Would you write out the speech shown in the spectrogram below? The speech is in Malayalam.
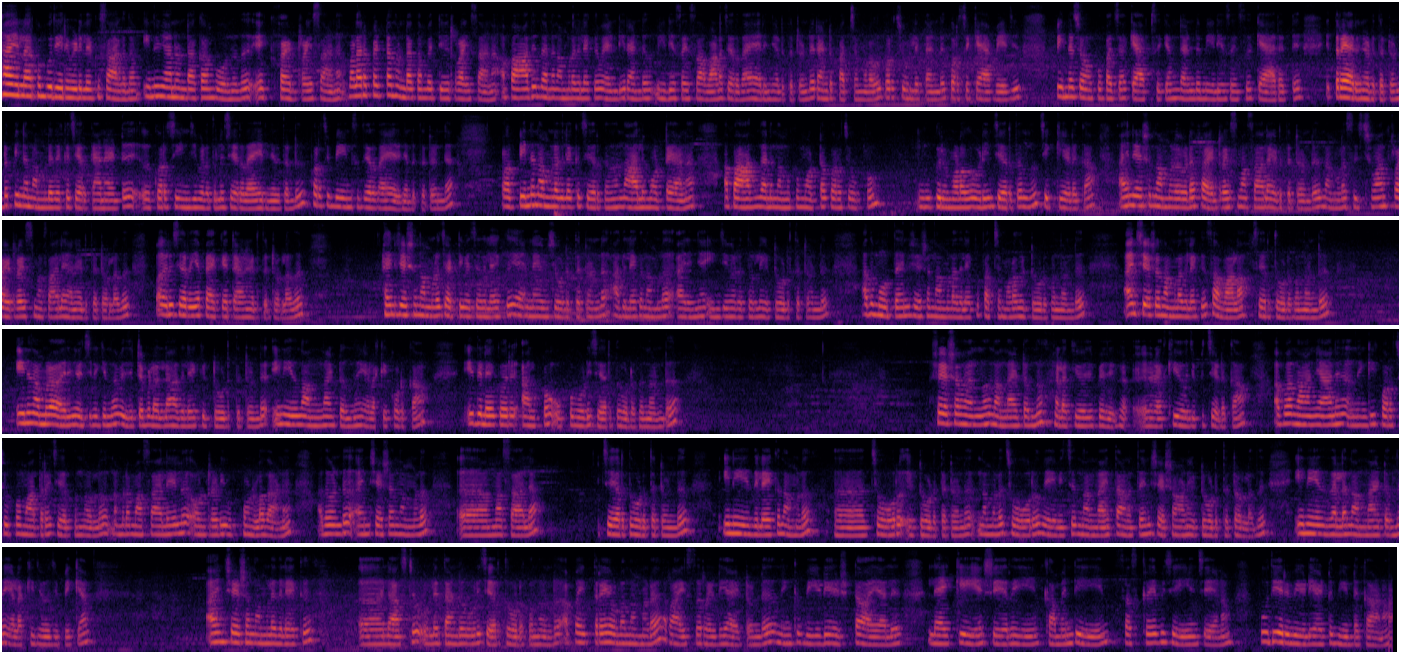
ഹായ് എല്ലാവർക്കും പുതിയൊരു വീഡിയോയിലേക്ക് സ്വാഗതം. ഇന്ന് ഞാൻ ഉണ്ടാക്കാൻ പോകുന്നത് എഗ് ഫ്രൈഡ് റൈസ് ആണ്. വളരെ പെട്ടെന്ന് ഉണ്ടാക്കാൻ പറ്റിയ ഒരു റൈസാണ് അപ്പോൾ ആദ്യം തന്നെ നമ്മളിതിലേക്ക് വേണ്ടി രണ്ട് മീഡിയം സൈസ് സവാള ചെറുതായി അരിഞ്ഞെടുത്തിട്ടുണ്ട്. രണ്ട് പച്ചമുളക് കുറച്ച് ഉള്ളിത്തണ്ട് കുറച്ച് ക്യാബേജ് പിന്നെ ചുവപ്പ് പച്ച ക്യാപ്സിക്കം രണ്ട് മീഡിയം സൈസ് ക്യാരറ്റ് ഇത്രയും അരിഞ്ഞെടുത്തിട്ടുണ്ട്. പിന്നെ നമ്മളിതൊക്കെ ചേർക്കാനായിട്ട് കുറച്ച് ഇഞ്ചി വെളുത്തുള്ളി ചെറുതായി അരിഞ്ഞെടുത്തിട്ടുണ്ട്. കുറച്ച് ബീൻസ് ചെറുതായി അരിഞ്ഞെടുത്തിട്ടുണ്ട്. പിന്നെ നമ്മളതിലേക്ക് ചേർക്കുന്നത് നാല് മുട്ടയാണ്. അപ്പോൾ ആദ്യം തന്നെ നമുക്ക് മുട്ട കുറച്ച് ഉപ്പും കുരുമുളക് പൊടിയും ചേർത്തൊന്ന് ചിക്കിയെടുക്കാം അതിന് ശേഷം നമ്മളിവിടെ ഫ്രൈഡ് റൈസ് മസാല എടുത്തിട്ടുണ്ട്. നമ്മൾ സിച്ചുവാൻ ഫ്രൈഡ് റൈസ് മസാലയാണ് എടുത്തിട്ടുള്ളത്. അപ്പോൾ ഒരു ചെറിയ പാക്കറ്റാണ് എടുത്തിട്ടുള്ളത്. അതിന് ശേഷം നമ്മൾ ചട്ടി വെച്ചതിലേക്ക് എണ്ണ ഒഴിച്ച് കൊടുത്തിട്ടുണ്ട്. അതിലേക്ക് നമ്മൾ അരിഞ്ഞ ഇഞ്ചി വെളുത്തുള്ളി ഇട്ട് കൊടുത്തിട്ടുണ്ട്. അത് മൂത്തതിന് ശേഷം നമ്മൾ അതിലേക്ക് പച്ചമുളക് ഇട്ട് കൊടുക്കുന്നുണ്ട്. അതിന് ശേഷം നമ്മളതിലേക്ക് സവാള ചേർത്ത് കൊടുക്കുന്നുണ്ട്. ഇനി നമ്മൾ അരിഞ്ഞ് വെച്ചിരിക്കുന്ന വെജിറ്റബിൾ എല്ലാം അതിലേക്ക് ഇട്ട് കൊടുത്തിട്ടുണ്ട്. ഇനി ഇത് നന്നായിട്ടൊന്ന് ഇളക്കി കൊടുക്കാം. ഇതിലേക്കൊരു അല്പം ഉപ്പ് കൂടി ചേർത്ത് കൊടുക്കുന്നുണ്ട്. ശേഷം ഒന്ന് നന്നായിട്ടൊന്ന് ഇളക്കി യോജിപ്പിച്ച് ഇളക്കി യോജിപ്പിച്ചെടുക്കാം. അപ്പോൾ ഞാൻ എനിക്ക് കുറച്ച് ഉപ്പ് മാത്രമേ ചേർക്കുന്നുള്ളൂ. നമ്മുടെ മസാലയിൽ ഓൾറെഡി ഉപ്പുള്ളതാണ്. അതുകൊണ്ട് അതിന് ശേഷം നമ്മൾ മസാല ചേർത്ത് കൊടുത്തിട്ടുണ്ട്. ഇനി ഇതിലേക്ക് നമ്മൾ ചോറ് ഇട്ട് കൊടുത്തിട്ടുണ്ട്. നമ്മൾ ചോറ് വേവിച്ച് നന്നായി തണുത്തതിന് ശേഷമാണ് ഇട്ട് കൊടുത്തിട്ടുള്ളത്. ഇനി ഇതെല്ലാം നന്നായിട്ടൊന്ന് ഇളക്കി യോജിപ്പിക്കാം. അതിന് ശേഷം നമ്മളിതിലേക്ക് ലാസ്റ്റ് ഉള്ളിത്തണ്ട് കൂടി ചേർത്ത് കൊടുക്കുന്നുണ്ട്. അപ്പോൾ ഇത്രയേ ഉള്ളൂ നമ്മുടെ റൈസ് റെഡി ആയിട്ടുണ്ട്. നിങ്ങൾക്ക് വീഡിയോ ഇഷ്ടമായാൽ ലൈക്ക് ചെയ്യുകയും ഷെയർ ചെയ്യുകയും കമന്റ് ചെയ്യുകയും സബ്സ്ക്രൈബ് ചെയ്യുകയും ചെയ്യണം. പുതിയൊരു വീഡിയോ ആയിട്ട് വീണ്ടും കാണാം.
